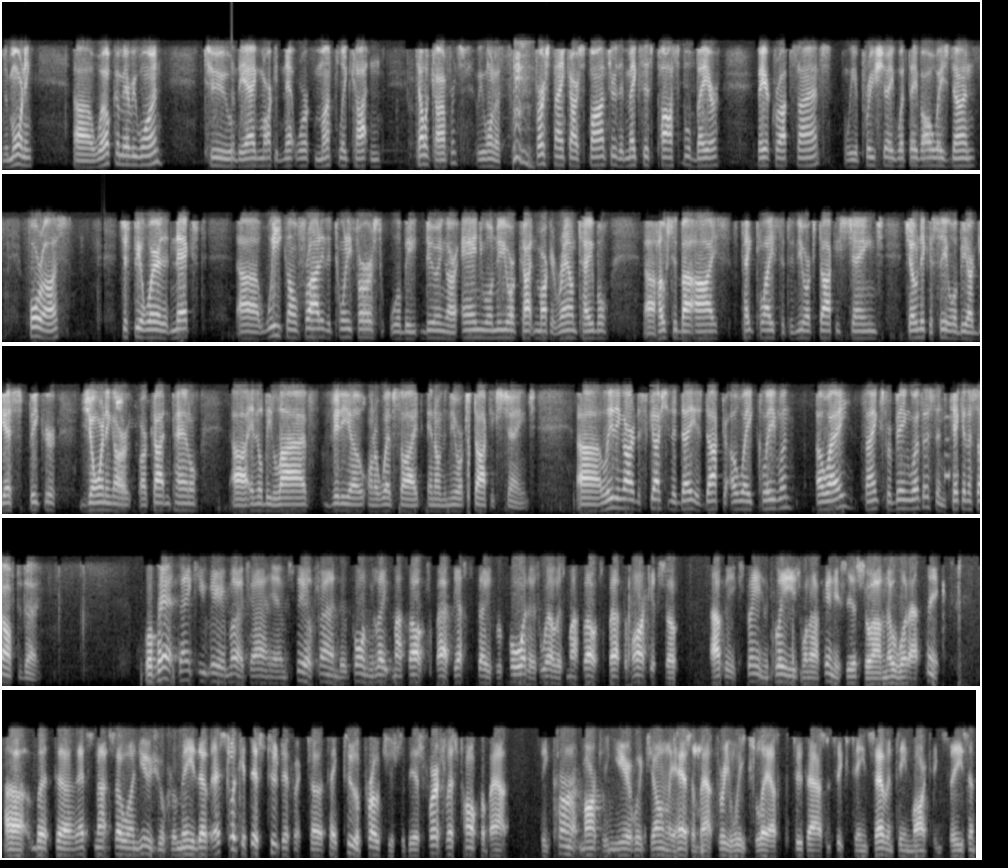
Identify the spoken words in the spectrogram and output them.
Good morning. Uh, welcome, everyone, to the Ag Market Network monthly cotton teleconference. We want to first thank our sponsor that makes this possible, Bayer, Bayer Crop Science. We appreciate what they've always done for us. Just be aware that next uh, week on Friday the 21st, we'll be doing our annual New York Cotton Market Roundtable uh, hosted by ICE. Take place at the New York Stock Exchange Joe Nicosia will be our guest speaker, joining our, our cotton panel, uh, and it'll be live video on our website and on the New York Stock Exchange. Uh, leading our discussion today is Dr. O.A. Cleveland. O.A., thanks for being with us and kicking us off today. Well, Pat, thank you very much. I am still trying to formulate my thoughts about yesterday's report as well as my thoughts about the market. So I'll be extremely pleased when I finish this, so I'll know what I think. Uh, but uh, that's not so unusual for me. Let's look at this two different, uh, take two approaches to this. First, let's talk about the current marketing year, which only has about three weeks left, the 2016-17 marketing season,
